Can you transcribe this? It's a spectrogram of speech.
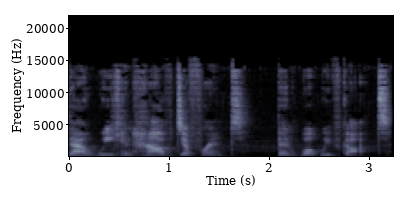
that we can have different than what we've got,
